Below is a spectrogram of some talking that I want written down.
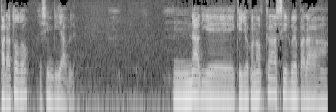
para todo es inviable. Nadie que yo conozca sirve para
